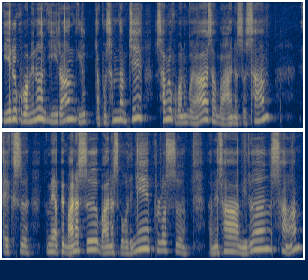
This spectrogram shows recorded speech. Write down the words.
2를 곱하면은 2랑 6 약분 3 남지? 3을 곱하는 거야. 그래서 마이너스 3 x 그다음에 앞에 마이너스 마이너스 되니? 플러스 그다음에 3 1은 3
